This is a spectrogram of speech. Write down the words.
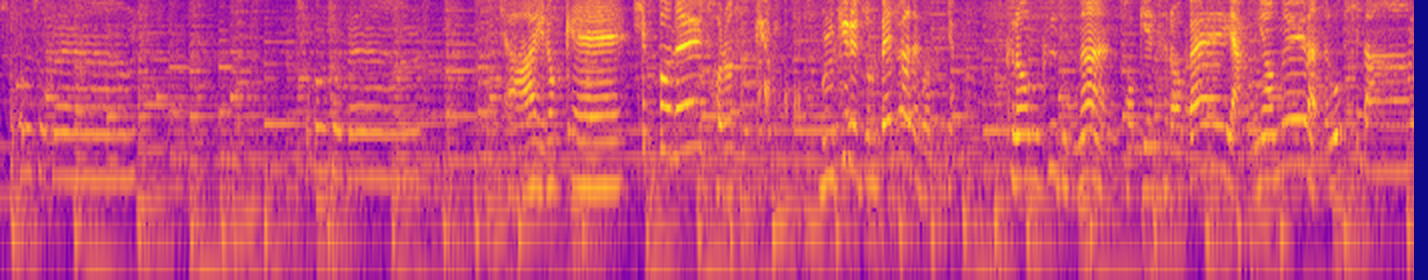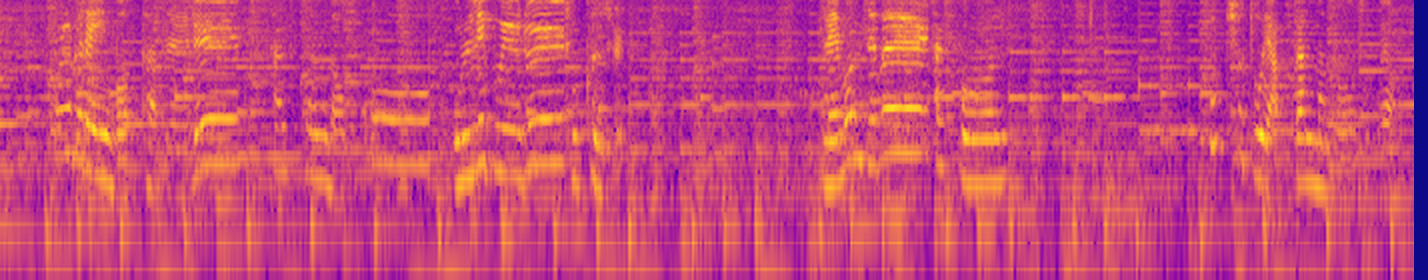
소금 소금. 소금 소금. 자 이렇게 10분을 절여둘게요. 물기를 좀 빼줘야 되거든요. 그럼 그동안 저기에 들어갈 양념을 만들어 봅시다. 홀그레인 머스타드를 한 스푼 넣고 올리브유를 두 큰술. 레몬즙을 한 스푼. 후추도 약간만 넣어주고요.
